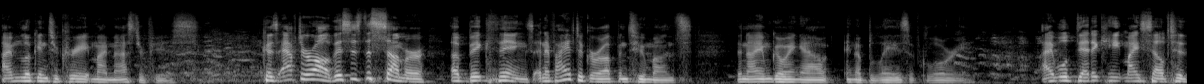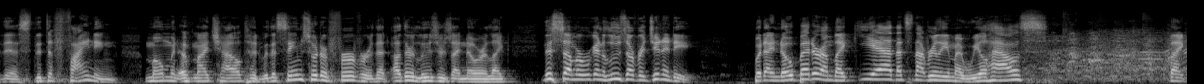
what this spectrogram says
I'm looking to create my masterpiece. Because after all, this is the summer of big things, and if I have to grow up in two months, then I am going out in a blaze of glory. I will dedicate myself to this, the defining moment of my childhood, with the same sort of fervor that other losers I know are like, this summer we're gonna lose our virginity. But I know better, I'm like, yeah, that's not really in my wheelhouse. like,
